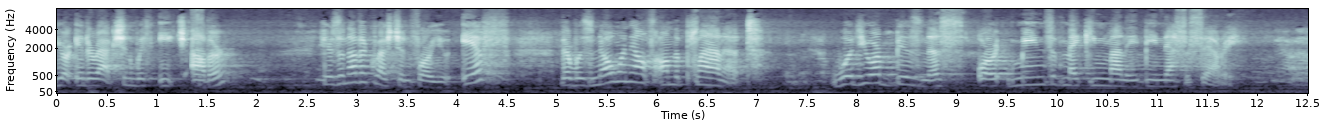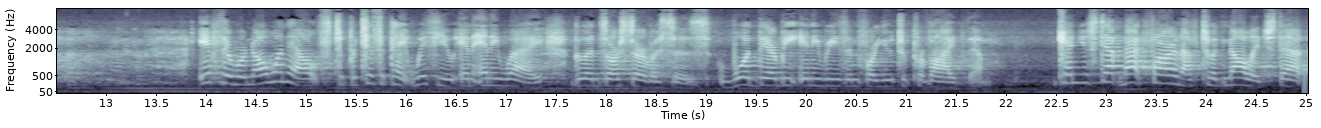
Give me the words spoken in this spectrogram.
your interaction with each other? Here's another question for you. If there was no one else on the planet, would your business or means of making money be necessary? If there were no one else to participate with you in any way, goods or services, would there be any reason for you to provide them? Can you step back far enough to acknowledge that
